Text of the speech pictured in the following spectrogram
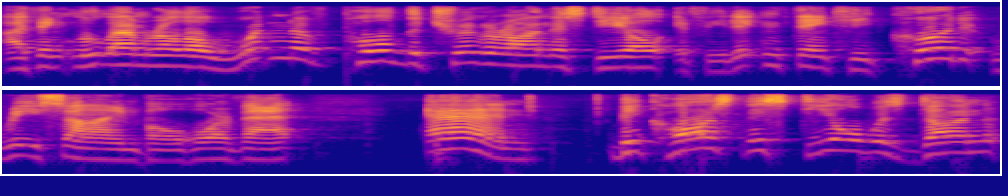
I think Lou Lamoriello wouldn't have pulled the trigger on this deal if he didn't think he could re-sign Bo Horvat. And because this deal was done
